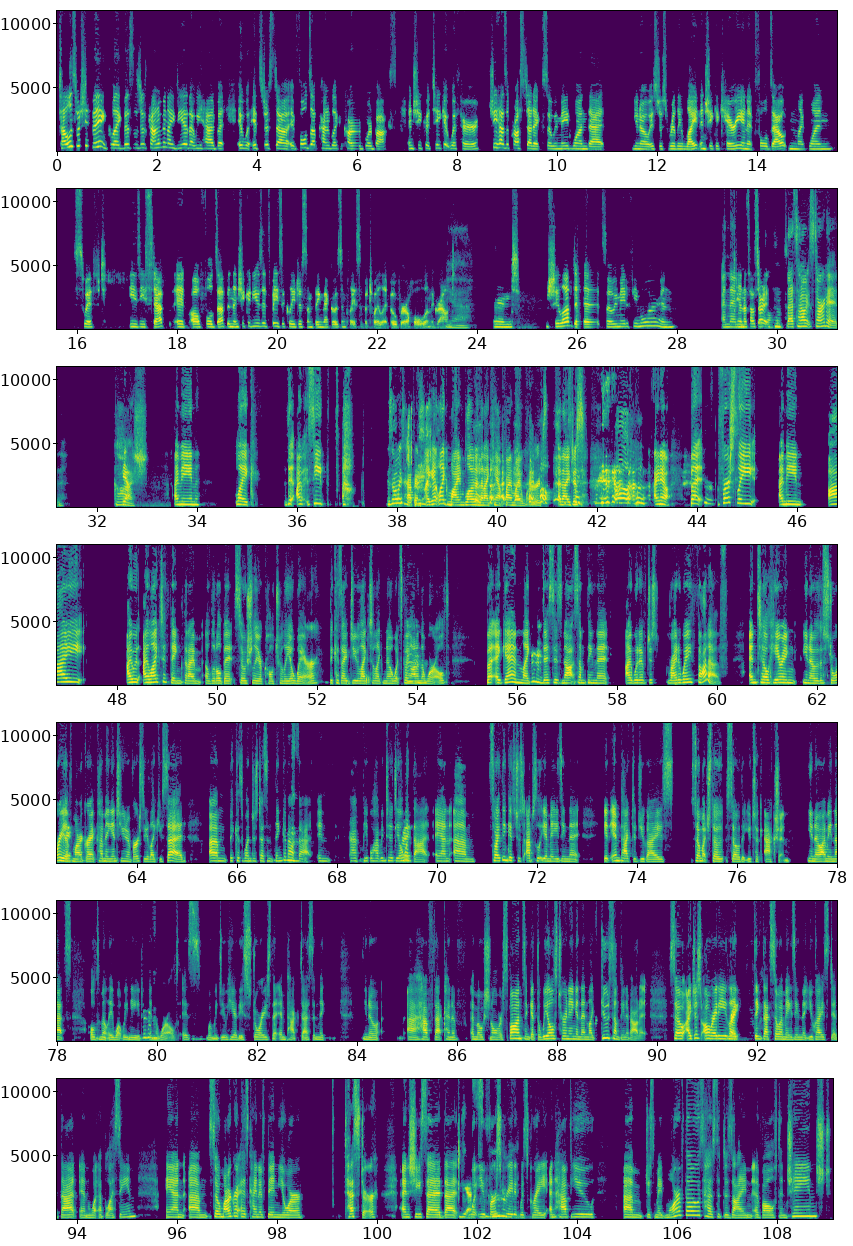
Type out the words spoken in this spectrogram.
tell us what you think. Like this is just kind of an idea that we had but it it's just uh, it folds up kind of like a cardboard box and she could take it with her. She has a prosthetic so we made one that you know is just really light and she could carry and it folds out in like one swift easy step. It all folds up, and then she could use it's basically just something that goes in place of a toilet over a hole in the ground. Yeah. And she loved it, so we made a few more, and And then and that's how it started. that's how it started. Gosh. I mean, like the I see this always happens. I get like mind blown and then I can't find my words. And I just I know. But firstly, I mean, I I would I like to think that I'm a little bit socially or culturally aware because I do like to like know what's going on in the world. But again, like Mhm. this is not something that I would have just right away thought of until hearing, you know, the story of Margaret coming into university like you said. Um because one just doesn't think about Mhm. that and have people having to deal Right. with that. And um so I think it's just absolutely amazing that it impacted you guys so much so so that you took action. You know i mean that's ultimately what we need in the world is when we do hear these stories that impact us and make you know uh, have that kind of emotional response and get the wheels turning and then like do something about it. So i just already like think that's so amazing that you guys did that and what a blessing. And um so margaret has kind of been your tester and she said that Yes. what you first created was great. And have you um just made more of those? Has the design evolved and changed?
